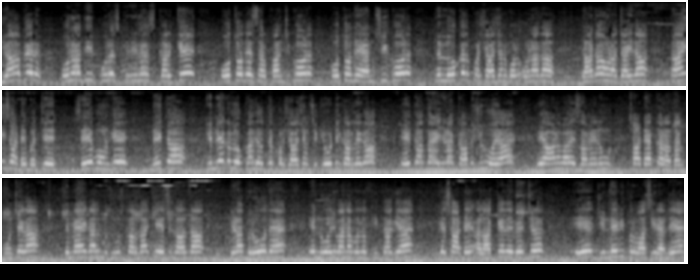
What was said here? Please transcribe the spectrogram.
ਜਾਂ ਫਿਰ ਉਹਨਾਂ ਦੀ ਪੁਲਿਸ ਕਲੀਅਰੈਂਸ ਕਰਕੇ ਉਥੋਂ ਦੇ ਸਰਪੰਚ ਕੋਲ, ਉਥੋਂ ਦੇ ਐਮਸੀ ਕੋਲ ਤੇ ਲੋਕਲ ਪ੍ਰਸ਼ਾਸਨ ਕੋਲ ਉਹਨਾਂ ਦਾ ਡਾਟਾ ਹੋਣਾ ਚਾਹੀਦਾ, ਤਾਂ ਹੀ ਸਾਡੇ ਬੱਚੇ ਸੇਫ ਹੋਣਗੇ। ਨਹੀਂ ਤਾਂ ਕਿੰਨੇ ਕੁ ਲੋਕਾਂ ਦੇ ਉੱਤੇ ਪ੍ਰਸ਼ਾਸਨ ਸਿਕਿਉਰਿਟੀ ਕਰ ਲੇਗਾ ਇਦਾਂ ਤਾਂ ਇਹ ਜਿਹੜਾ ਕੰਮ ਸ਼ੁਰੂ ਹੋਇਆ ਹੈ, ਇਹ ਆਉਣ ਵਾਲੇ ਸਮੇਂ ਨੂੰ ਸਾਡੇ ਘਰਾਂ ਤੱਕ ਪਹੁੰਚੇਗਾ। ਤੇ ਮੈਂ ਇਹ ਗੱਲ ਮਹਿਸੂਸ ਕਰਦਾ ਕਿ ਇਸ ਗੱਲ ਦਾ ਜਿਹੜਾ ਵਿਰੋਧ ਹੈ ਇਹ ਨੌਜਵਾਨਾਂ ਵੱਲੋਂ ਕੀਤਾ ਗਿਆ ਕਿ ਸਾਡੇ ਇਲਾਕੇ ਦੇ ਵਿੱਚ ਇਹ ਜਿੰਨੇ ਵੀ ਪ੍ਰਵਾਸੀ ਰਹਿੰਦੇ ਆ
